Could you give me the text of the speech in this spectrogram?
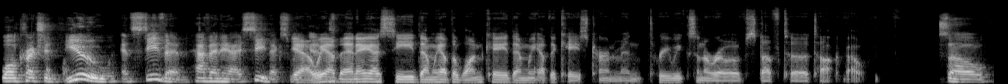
well correction you and steven have naic next week yeah, we have NAIC, then we have the 1K, then we have the case tournament. 3 weeks in a row of stuff to talk about. so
